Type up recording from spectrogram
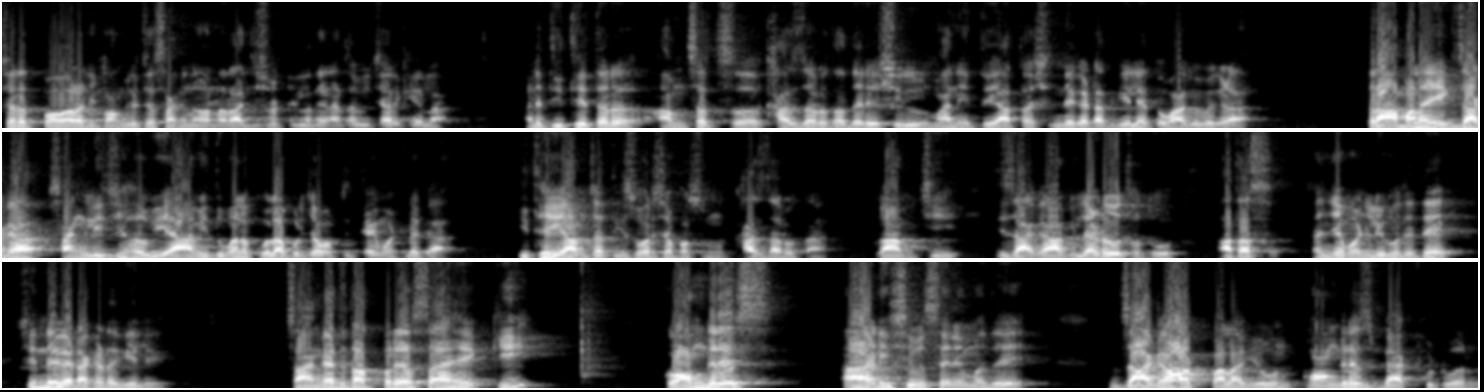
शरद पवार आणि काँग्रेसच्या सांगण्यावरनं राजेश शेट्टीला देण्याचा विचार केला. आणि तिथे तर आमचाच खासदार होता धैर्यशील माने ते आता शिंदे गटात गेले तो भाग वेगळा. तर आम्हाला एक जागा सांगलीची हवी आहे. आम्ही तुम्हाला कोल्हापूरच्या बाबतीत काही म्हटलं का? तिथेही आमचा तीस वर्षापासून खासदार होता. आमची ती जागा आम्ही लढवत होतो. आता संजय मंडलिक होते ते शिंदे गटाकडे गेले. सांगायचं तात्पर्य असं आहे की काँग्रेस आणि शिवसेनेमध्ये जागा वाटपाला घेऊन काँग्रेस बॅकफुटवर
